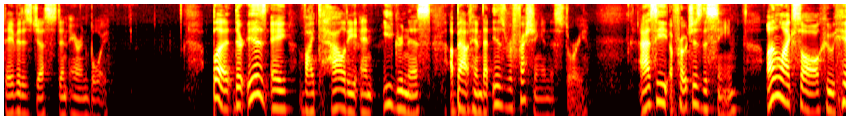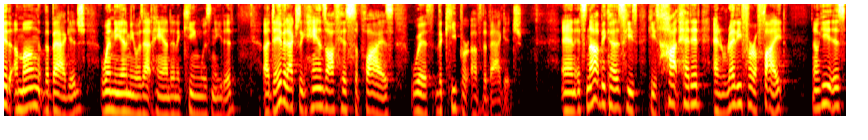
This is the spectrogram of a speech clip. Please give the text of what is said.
David is just an errand boy. But there is a vitality and eagerness about him that is refreshing in this story. As he approaches the scene, unlike Saul, who hid among the baggage when the enemy was at hand and a king was needed, uh, David actually hands off his supplies with the keeper of the baggage. And it's not because he's, he's hot headed and ready for a fight. No, he is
